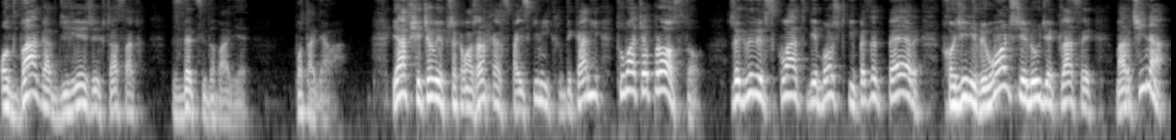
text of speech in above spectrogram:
odwaga w dzisiejszych czasach zdecydowanie potaniała. Ja w sieciowych przekomarzankach z pańskimi krytykami tłumaczę prosto, że gdyby w skład nieboszczki PZPR wchodzili wyłącznie ludzie klasy Marcina,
